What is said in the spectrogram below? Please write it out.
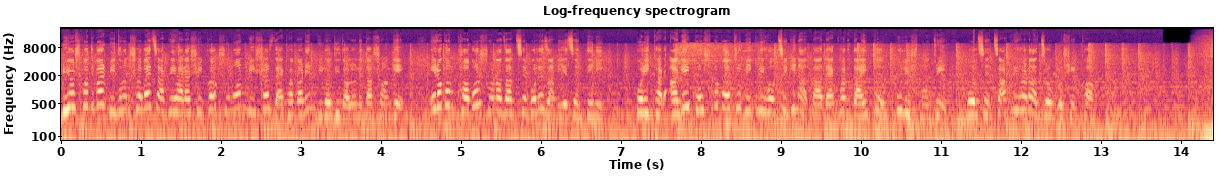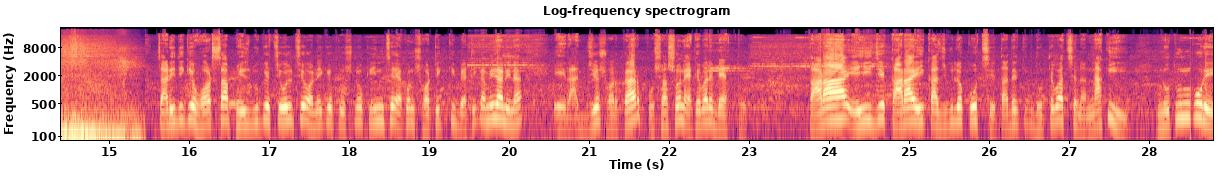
বৃহস্পতিবার বিধানসভায় চাকরিহারা শিক্ষক সুমন বিশ্বাস দেখা করেন বিরোধী দলনেতার সঙ্গে। এরকম খবর শোনা যাচ্ছে বলে জানিয়েছেন তিনি। পরীক্ষার আগেই প্রশ্নপত্র বিক্রি হচ্ছে কিনা তা দেখার দায়িত্ব পুলিশ মন্ত্রী বলছেন চাকরিহারা যোগ্য শিক্ষক। চারিদিকে হোয়াটসঅ্যাপ, ফেসবুকে চলছে, অনেকে প্রশ্ন কিনছে, এখন সঠিক কি, ব্যাঠিক আমি জানি না। এই রাজ্য সরকার, প্রশাসন একেবারে ব্যর্থ। তারা এই যে কারা এই কাজগুলো করছে তাদেরকে কি ধরতে পারছে না? নাকি নতুন করে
